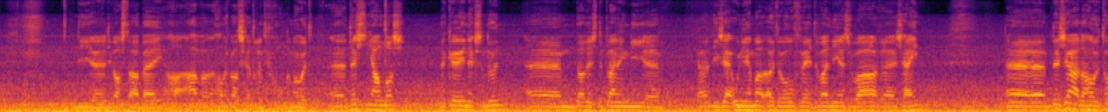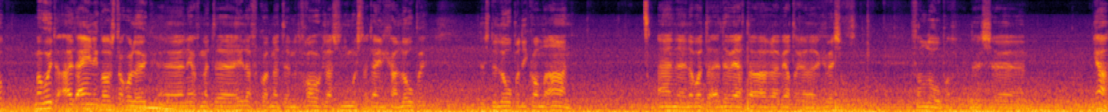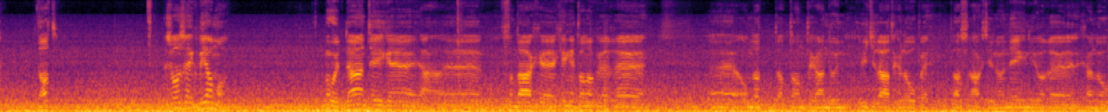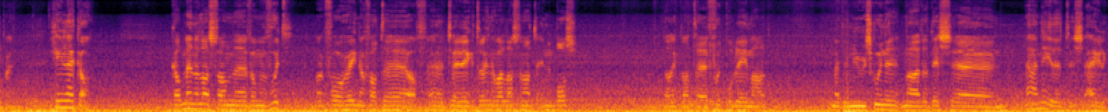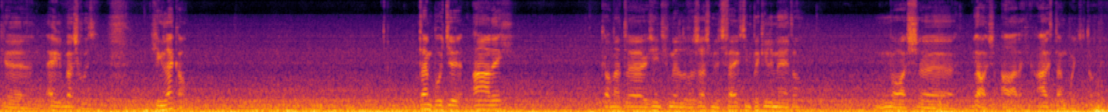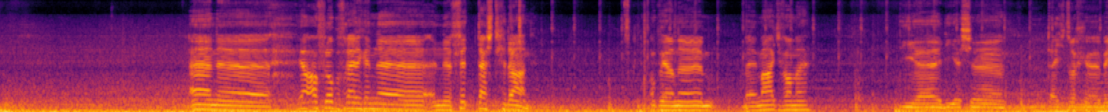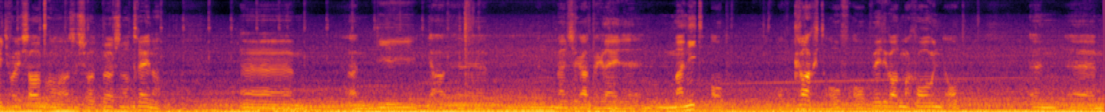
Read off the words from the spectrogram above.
Die, die was daarbij, ha, had ik wel schitterend gevonden. Maar goed, het is niet anders, daar kun je niks aan doen. Ehm, dat is de planning die, ja, die zij ook niet helemaal uit de hoofd weten wanneer ze waar zijn. Uh, dus ja, daar houdt het op. Maar goed, uiteindelijk was het toch wel leuk. Uh, even met, heel even kort met, met de vrouwenklas, die moest uiteindelijk gaan lopen. Dus de loper die kwam eraan. En uh, wordt, er werd daar werd er, gewisseld van loper. Dus ja, dat. Dus dat was eigenlijk jammer. Goed, daarentegen, ja, vandaag ging het dan ook weer om dat, dat, dan te gaan doen. Een uurtje later gelopen. In plaats van 18 uur, 9 uur gaan lopen ging lekker. Ik had minder last van, van mijn voet, waar ik vorige week nog wat, of twee weken terug nog wat last van had in het bos. Dat ik wat voetproblemen had met de nieuwe schoenen, maar dat is, ja nee, dat is eigenlijk, eigenlijk best goed. Ging lekker. Tempootje aardig. Ik had net gezien het gemiddelde van 6 minuten 15 per kilometer. Maar is, ja, is aardig, aardig tempootje toch. En uh, ja, afgelopen vrijdag een, een fit test gedaan. Ook weer een, bij een maatje van me. Die, die is een tijdje terug een beetje voor zichzelf begonnen als een soort personal trainer. Ehm, die ja, mensen gaat begeleiden. Maar niet op, op kracht of op weet ik wat, maar gewoon op een ehm,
